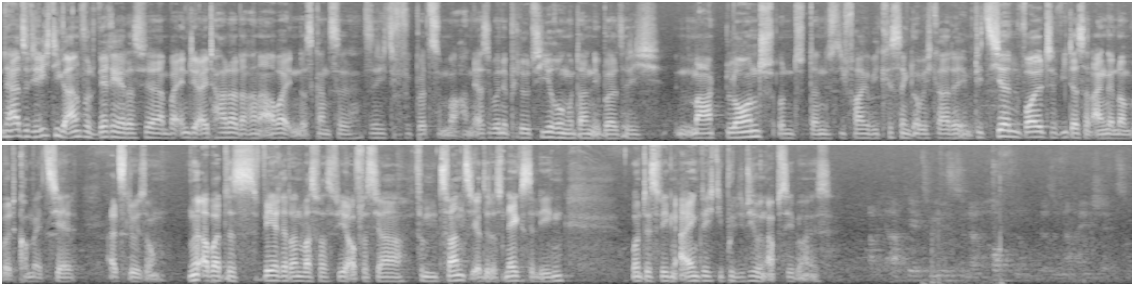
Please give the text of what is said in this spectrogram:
na, also die richtige Antwort wäre ja, dass wir bei NGI Thaler daran arbeiten, das Ganze tatsächlich verfügbar zu machen. Erst über eine Pilotierung und dann über tatsächlich einen Marktlaunch. Und dann ist die Frage, wie Christian, glaube ich, gerade implizieren wollte, wie das dann angenommen wird, kommerziell als Lösung. Ne, aber das wäre dann was, was wir auf das Jahr 25, also das nächste, legen. und deswegen eigentlich die Budgetierung absehbar ist. Aber da habt ihr zumindest so eine Hoffnung oder so eine Einschätzung.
